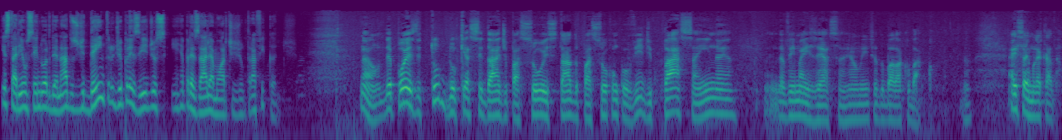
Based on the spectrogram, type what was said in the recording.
que estariam sendo ordenados de dentro de presídios em represália à morte de um traficante. Não, depois de tudo que a cidade passou, o estado passou com Covid, passa ainda, ainda vem mais essa, realmente, é do balacobaco. Né? É isso aí, molecada.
